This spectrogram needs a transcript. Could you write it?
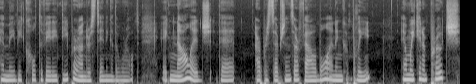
and maybe cultivate a deeper understanding of the world. Acknowledge that our perceptions are fallible and incomplete, and we can approach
